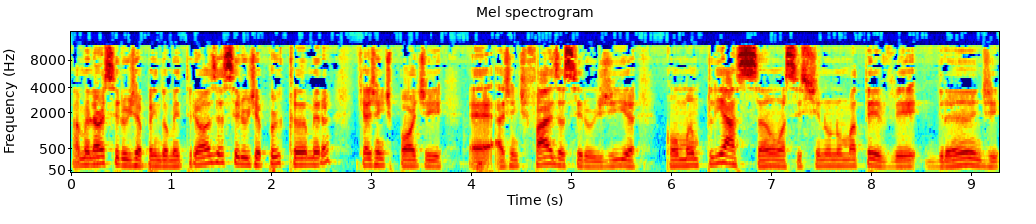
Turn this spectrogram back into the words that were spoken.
A melhor cirurgia para endometriose é a cirurgia por câmera, que a gente pode, é, a gente faz a cirurgia com uma ampliação, assistindo numa TV grande,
